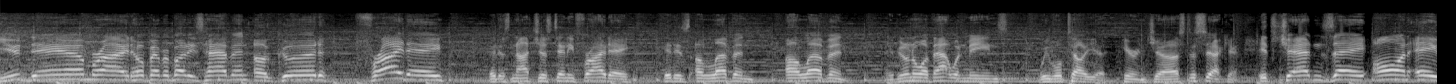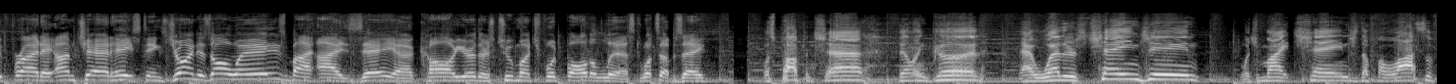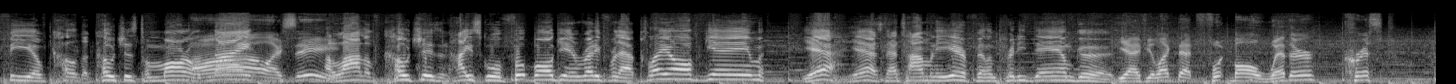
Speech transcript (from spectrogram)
You damn right. Hope everybody's having a good Friday. It is not just any Friday, it is 11 11. And if you don't know what that one means, we will tell you here in just a second. It's Chad and Zay on a Friday. I'm Chad Hastings, joined as always by Isaiah Collier. There's too much football to list. What's up, Zay? What's poppin', Chad? Feeling good. That weather's changing which might change the philosophy of co- the coaches tomorrow oh, night. Oh, I see. A lot of coaches in high school football getting ready for that playoff game. Yeah, yeah, it's that time of the year, feeling pretty damn good. Yeah, if you like that football weather, crisp,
